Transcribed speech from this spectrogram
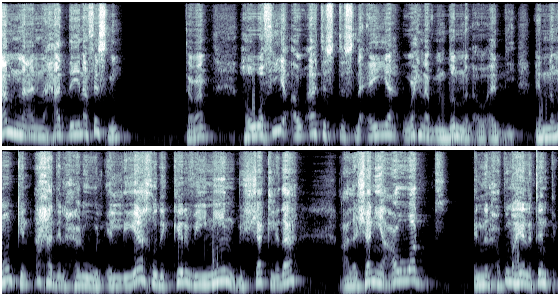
أمنع إن حد ينافسني. تمام؟ هو في أوقات استثنائية وإحنا من ضمن الأوقات دي إن ممكن أحد الحلول اللي ياخد الكيرف يمين بالشكل ده علشان يعوض إن الحكومة هي اللي تنتج.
